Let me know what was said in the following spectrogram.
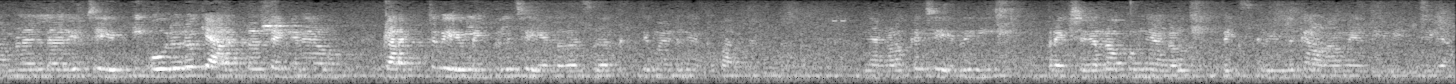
നമ്മളെല്ലാവരെയും ചെയ്ത് ഓരോരോ ക്യാരക്ടേഴ്സ് എങ്ങനെയാണോ കറക്റ്റ് വേവ് ലെങ്തിൽ ചെയ്യേണ്ടത് സർ കൃത്യമായിട്ട് ഞങ്ങൾക്ക് പറഞ്ഞിട്ടുണ്ട് ഞങ്ങളൊക്കെ ചെയ്ത് ഈ പ്രേക്ഷകരുടെ ഒപ്പം ഞങ്ങൾ ബിഗ് സ്ക്രീനിൽ കാണാൻ വേണ്ടി വെയിറ്റ് ചെയ്യാം.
